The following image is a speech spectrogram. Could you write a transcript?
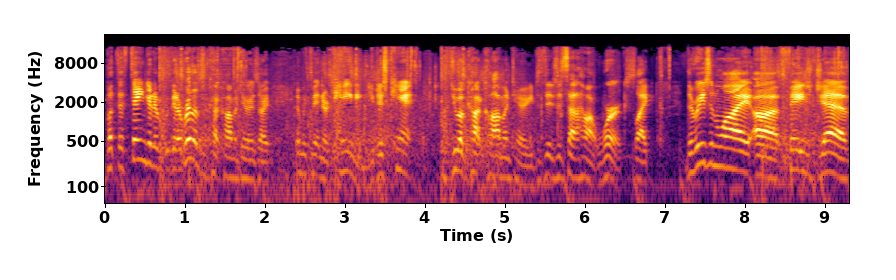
But the thing, you're gonna, realize with cut commentaries are gonna be entertaining. You just can't do a cut commentary. It's just not how it works. Like, the reason why uh, FaZe Jev,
